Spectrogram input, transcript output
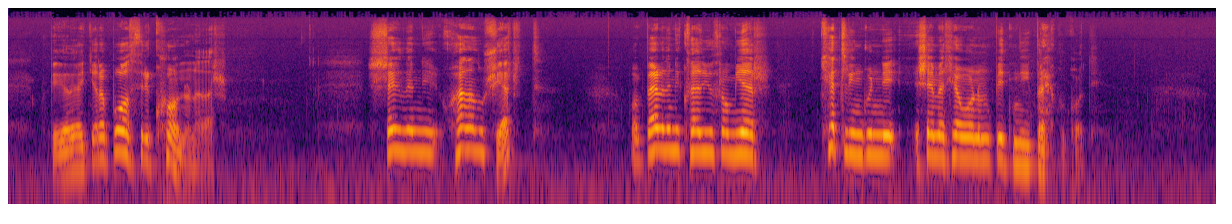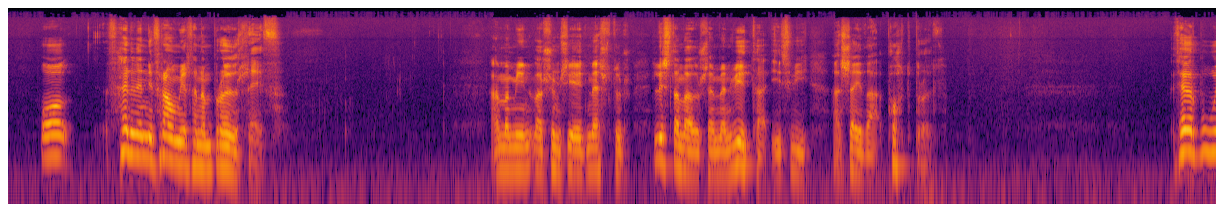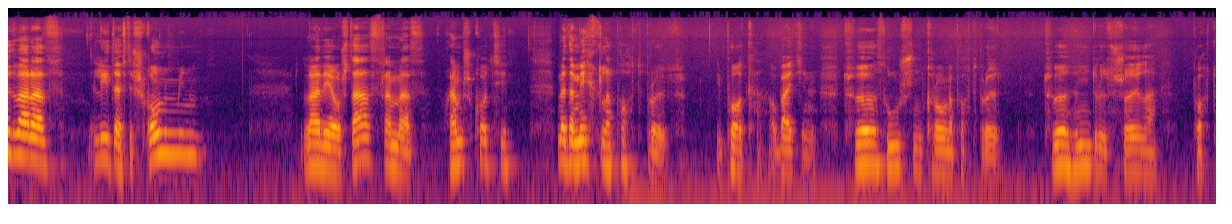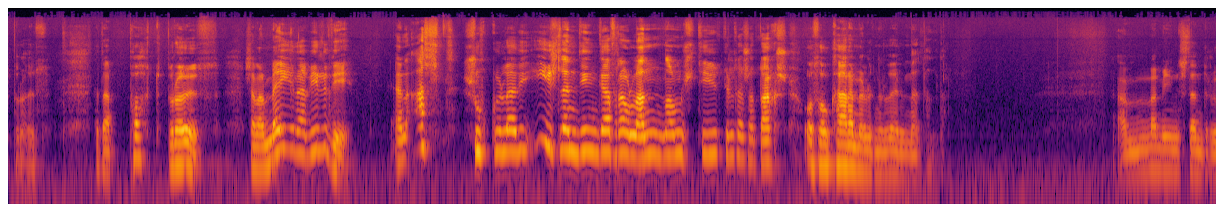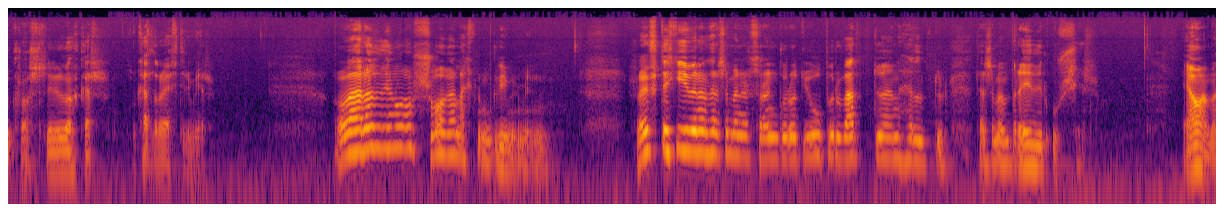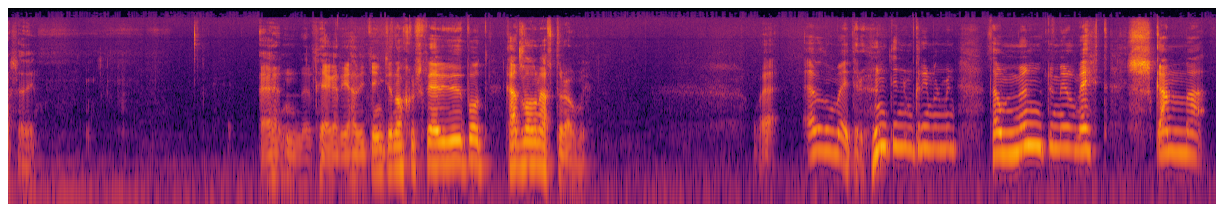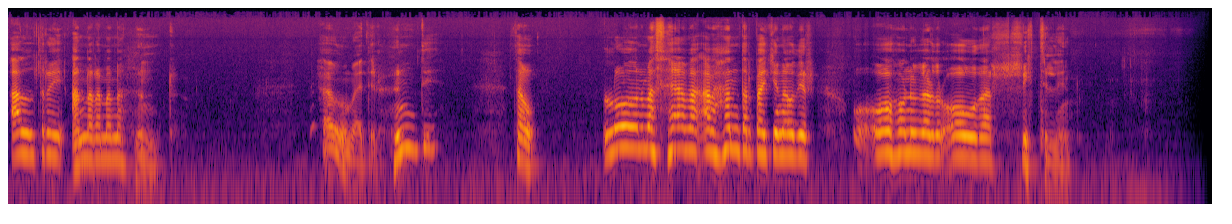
byrja þig að gera bóð fyrir konuna þar. Segðinni hvaða þú sért og berðinni hverju frá mér kettlingunni sem er hjá honum bytni í brekkukoti. og ferðinni frá mér þannan bröðleif. Amma mín var sum sé eitt mestur listamaður sem menn vita í því að segða pottbröð. Þegar búið var að líta eftir skónum mínum, laði ég á stað fram að hramskoti með þetta mikla pottbröð í poka á bækinu, 2000 króna pottbröð, 200 sögða pottbröð. Þetta pottbröð sem var meira virði en allt súkulaði Íslendinga frá landnámstíð til þessa dags og þó karamellunar verið meðtaldar. Amma mín stendur við krossliðið okkar og kallar á eftir mér. Og varaði nú á sogalæknum grímur minn. Hlauft ekki yfir hann þar sem hann er þröngur og djúpur vattu en heldur þar sem hann breyðir úr sér. Já, amma, sagði en þegar ég hafi gengið nokkur skrefið viðbót kallaði hún aftur á mig. Og ef þú meitir hundinum grímur minn þá mundu mig um eitt skamma aldrei annara manna hund. Ef þú meitir hundi þá loðunum að þefa af handarbækin á þér og honum verður óðar hlýtt til þín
